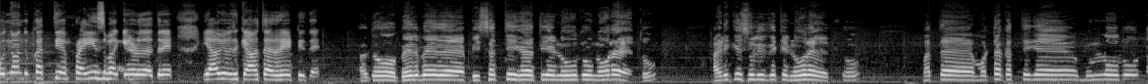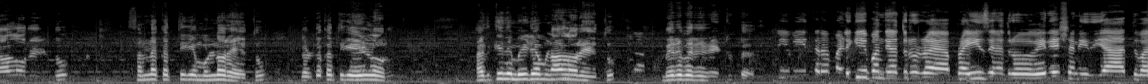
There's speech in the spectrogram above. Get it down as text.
ಒಂದೊಂದು ಕತ್ತಿಯ ಪ್ರೈಸ್ ಬಗ್ಗೆ ಹೇಳೋದಾದ್ರೆ ಯಾವ ಯಾವ್ದಕ್ಕೆ ಯಾವ ತರ ರೇಟ್ ಇದೆ? ಅದು ಬೇರೆ ಬೇರೆ ಬಿಸತ್ತಿ ಕತ್ತಿಗೆ ನೂರು, ನೂರೈವತ್ತು. ಅಡಿಕೆ ಸುಲಿದಕ್ಕೆ ನೂರೈವತ್ತು. ಮತ್ತು ಮೊಟ್ಟ ಕತ್ತಿಗೆ ಮುನ್ನೂರು, ನಾಲ್ನೂರೈವತ್ತು. ಸಣ್ಣ ಕತ್ತಿಗೆ ಮುನ್ನೂರೈವತ್ತು. ದೊಡ್ಡ ಕತ್ತಿಗೆ ಏಳ್ನೂರು. ಅದಕ್ಕಿಂತ ಮೀಡಿಯಮ್ ನಾನ್ನೂರೈವತ್ತು ಬೇರೆ ಬೇರೆ ರೇಟ್ ಉಂಟು. ನೀವು ಈ ತರ ಮಳಿಗೆ ಬಂದ ಏನಾದ್ರು ಪ್ರೈಸ್ ಏನಾದ್ರು ವೇರಿಯೇಷನ್ ಇದೆಯಾ? ಅಥವಾ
